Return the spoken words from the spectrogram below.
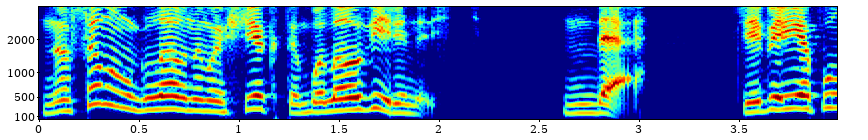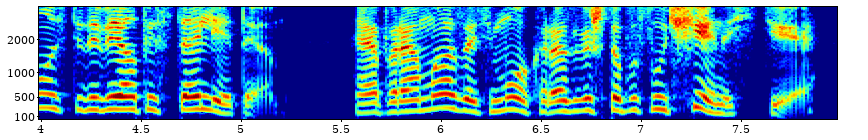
Но самым главным эффектом была уверенность. Да, теперь я полностью доверял пистолетам, а промазать мог разве что по случайности —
